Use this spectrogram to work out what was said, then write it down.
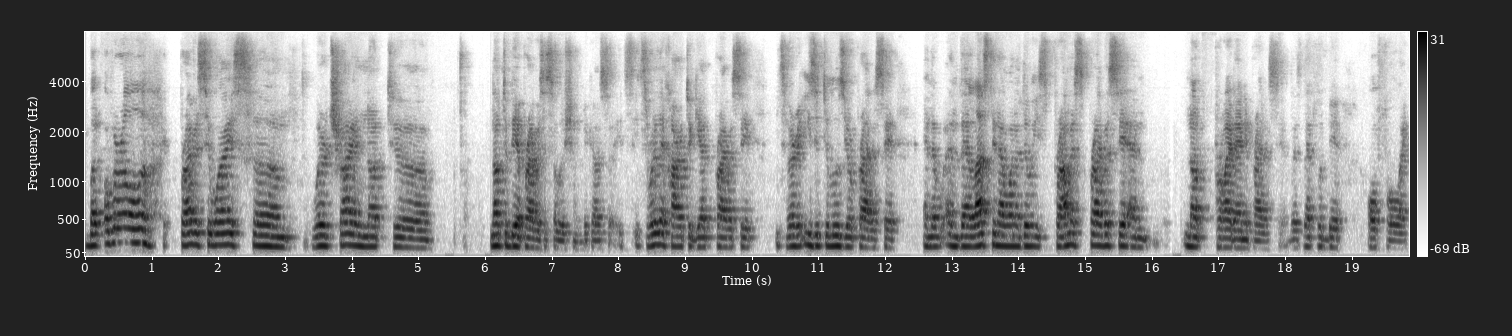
but overall, privacy-wise, um, we're trying not to not to be a privacy solution because it's it's really hard to get privacy. It's very easy to lose your privacy. And the, and the last thing I want to do is promise privacy and not provide any privacy. That, that would be awful. Like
